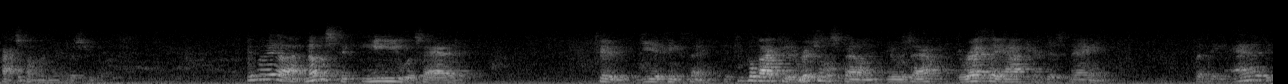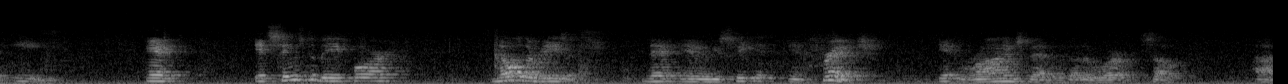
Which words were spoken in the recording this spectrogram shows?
passed on in their history books. You may uh, notice the E was added to guillotine thing. If you go back to the original spelling, it was af- directly after his name. But they added the E, and it seems to be for no other reason than when you speak it in French, it rhymes better with other words. So uh,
